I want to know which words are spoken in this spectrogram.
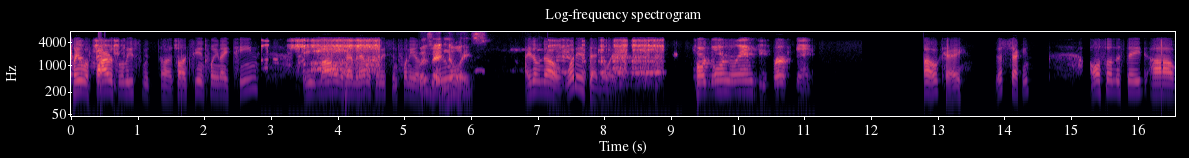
Playing with Fire was released with uh, John C. in 2019. Eight Mile with Eminem was released in 2002. what is that noise? I don't know. What is that noise? For Gordon Ramsay's birthday. Oh, okay. Just checking. Also on this date, uh,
